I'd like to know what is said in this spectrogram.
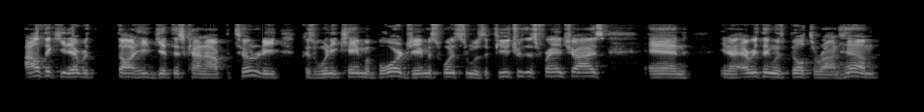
I don't think he'd ever thought he'd get this kind of opportunity because when he came aboard, Jameis Winston was the future of this franchise, and you know everything was built around him.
